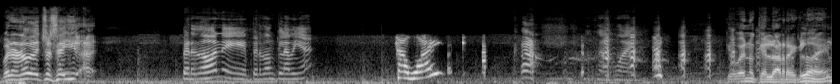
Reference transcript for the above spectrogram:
Bueno, no, de hecho, si hay... ah, Perdón, eh, perdón, Claudia. Hawái. Hawái. Qué bueno que lo arregló, ¿eh?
